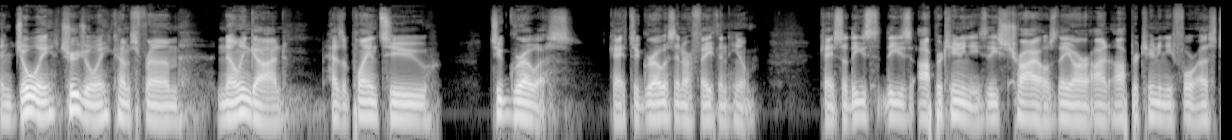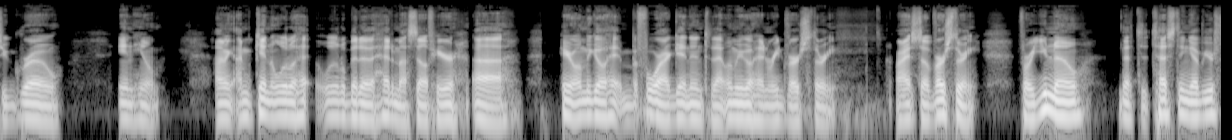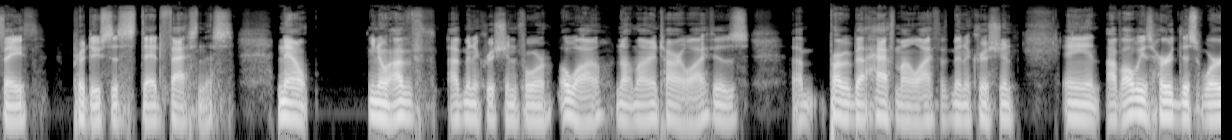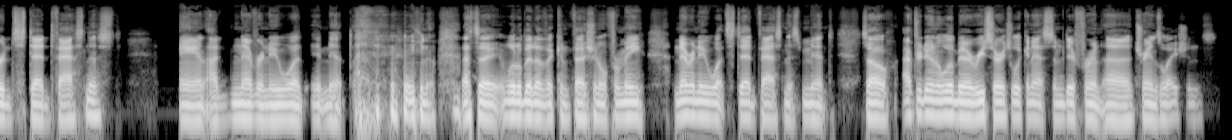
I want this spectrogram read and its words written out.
And joy, true joy, comes from knowing God has a plan to to grow us, okay, to grow us in our faith in Him. Okay, so these these opportunities, these trials, they are an opportunity for us to grow in Him. I I'm getting a little a little bit ahead of myself here. Uh, here, let me go ahead before I get into that. Let me go ahead and read verse three. All right, so verse three: For you know that the testing of your faith produces steadfastness. Now, you know, I've I've been a Christian for a while, not my entire life. Is uh, probably about half my life I've been a Christian, and I've always heard this word steadfastness, and I never knew what it meant. you know, that's a little bit of a confessional for me. I never knew what steadfastness meant. So after doing a little bit of research, looking at some different uh, translations,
